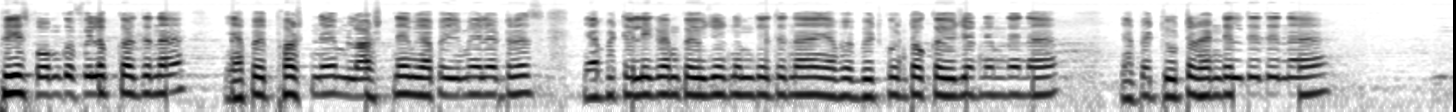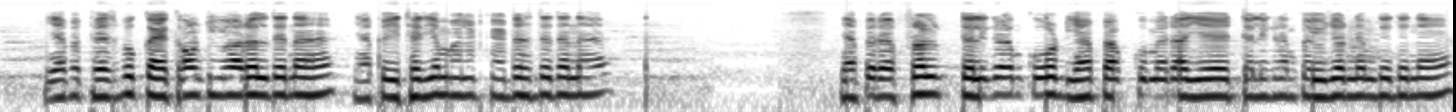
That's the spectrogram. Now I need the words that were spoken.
फिर इस फॉर्म को फिलअप कर देना है यहाँ पे फ़र्स्ट नेम लास्ट नेम यहाँ पे ईमेल एड्रेस यहाँ पे टेलीग्राम का यूज़र नेम दे देना है यहाँ पे बिटकॉइन टॉक का यूज़र नेम देना है यहाँ पे ट्विटर हैंडल दे देना है यहाँ पे फेसबुक का अकाउंट यूआरएल देना है यहाँ पे इथेरियम वॉलेट का एड्रेस दे देना है यहाँ पे रेफरल टेलीग्राम कोड यहाँ पे आपको मेरा ये टेलीग्राम का यूज़र नेम दे देना है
